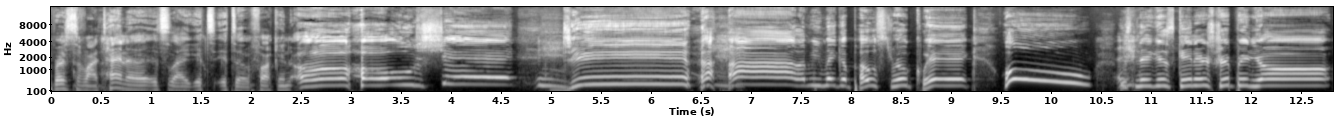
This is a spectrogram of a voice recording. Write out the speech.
Versus Fontana, it's like it's it's a fucking oh shit, damn. Let me make a post real quick. Woo, this nigga Skinner stripping y'all.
